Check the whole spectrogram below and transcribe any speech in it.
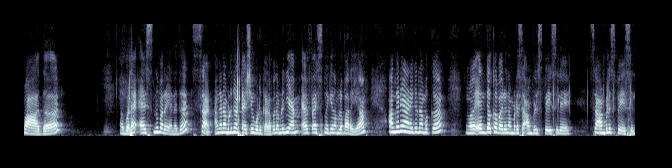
ഫാദർ അതുപോലെ എസ് എന്ന് പറയുന്നത് സൺ അങ്ങനെ നമ്മൾ നൊട്ടേഷൻ കൊടുക്കണം അപ്പോൾ നമ്മൾ ഇനി എം എഫ് എസ് എന്നൊക്കെ നമ്മൾ പറയാം. അങ്ങനെയാണെങ്കിൽ നമുക്ക് എന്തൊക്കെ വരും നമ്മുടെ സാമ്പിൾ സ്പേസിൽ സാമ്പിൾ സ്പേസിൽ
